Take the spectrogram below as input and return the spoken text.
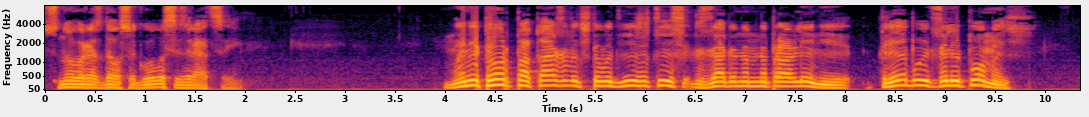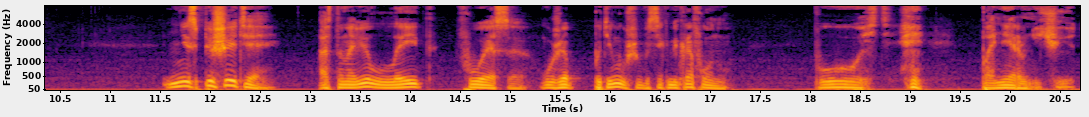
Снова раздался голос из рации. «Монитор показывает, что вы движетесь в заданном направлении. Требуется ли помощь?» «Не спешите!» — остановил Лейт Фуэса, уже потянувшегося к микрофону. «Пусть хе, понервничают.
